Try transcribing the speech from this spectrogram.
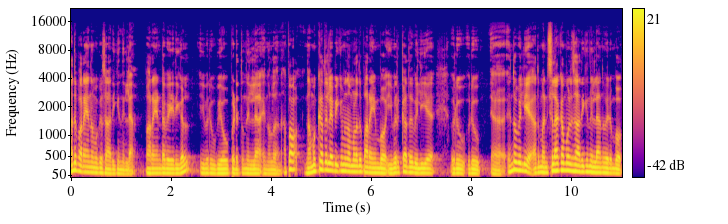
അത് പറയാൻ നമുക്ക് സാധിക്കുന്നില്ല. പറയേണ്ട വേദികൾ ഇവർ ഉപയോഗപ്പെടുത്തുന്നില്ല എന്നുള്ളതാണ്. അപ്പോൾ നമുക്കത് ലഭിക്കുമ്പോൾ നമ്മളത് പറയുമ്പോൾ ഇവർക്കത് വലിയ ഒരു ഒരു എന്തോ വലിയ അത് മനസ്സിലാക്കാൻ പോലും സാധിക്കുന്നില്ല എന്ന് വരുമ്പോൾ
